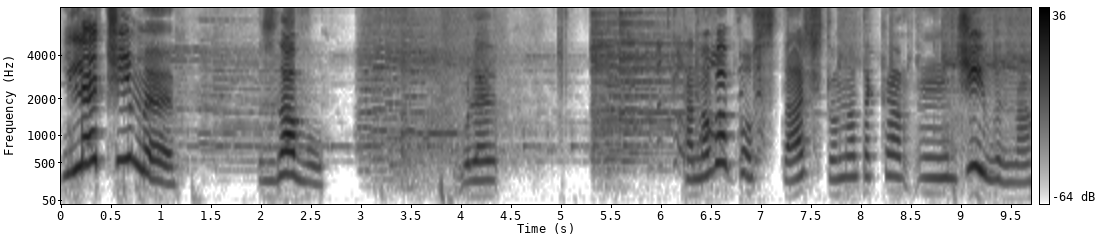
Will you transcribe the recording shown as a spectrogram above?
I lecimy! Znowu. W ogóle ta nowa postać to ona taka mm, dziwna.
